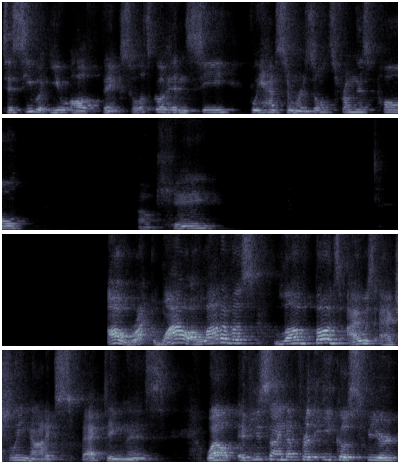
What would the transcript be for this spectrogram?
to see what you all think. So let's go ahead and see if we have some results from this poll. Okay. All right. Wow. A lot of us love bugs. I was actually not expecting this. Well, if you signed up for the Ecosphere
